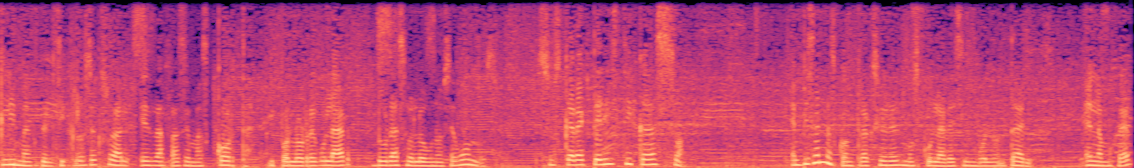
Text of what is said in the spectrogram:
clímax del ciclo sexual es la fase más corta. Y por lo regular dura solo unos segundos. Sus características son Empiezan las contracciones musculares involuntarias. En la mujer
